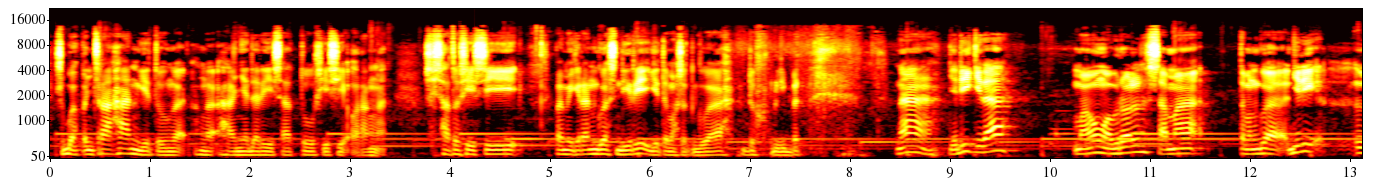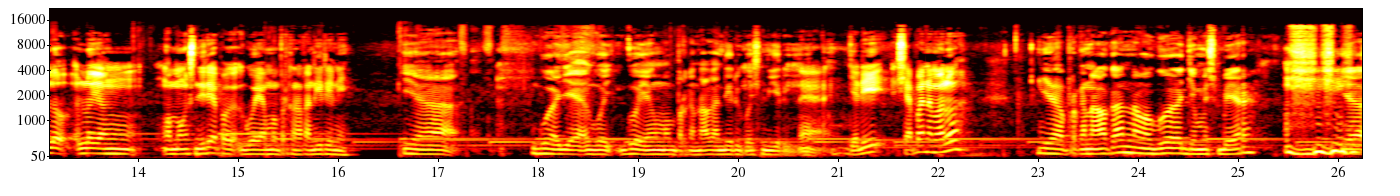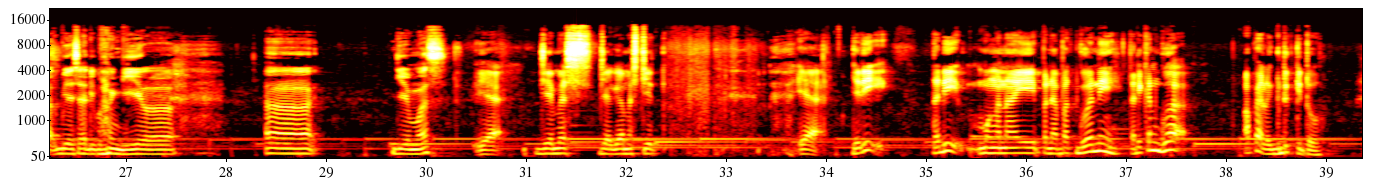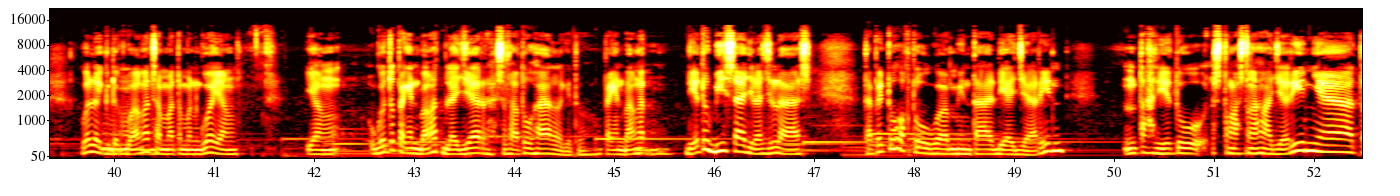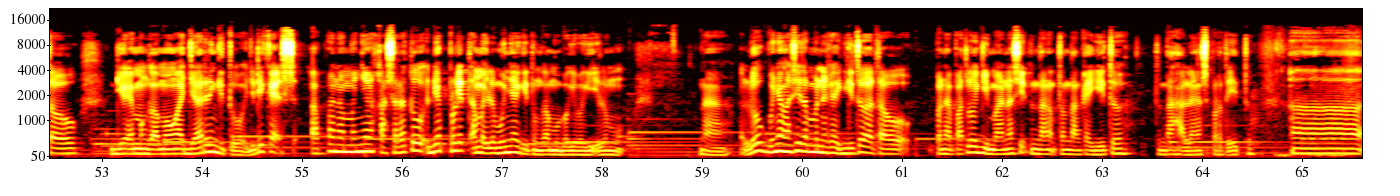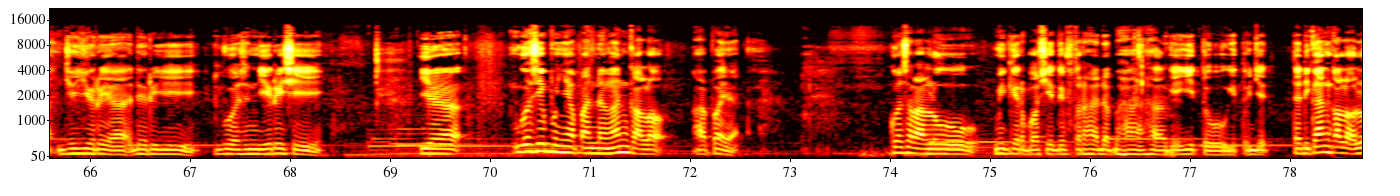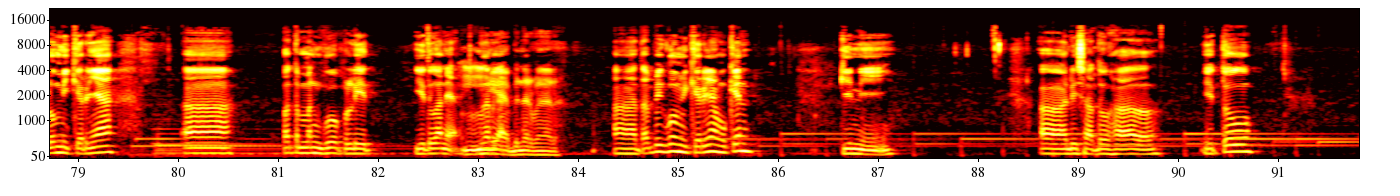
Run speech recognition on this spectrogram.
sebuah pencerahan gitu nggak nggak hanya dari satu sisi orang satu sisi pemikiran gue sendiri gitu maksud gue duh belibet. Nah jadi kita mau ngobrol sama temen gue jadi lo lo yang ngomong sendiri apa gue yang memperkenalkan diri nih? Iya, gue aja, gue gue yang memperkenalkan diri gue sendiri. nah jadi siapa nama lo? Ya perkenalkan nama gue James Bear. ya biasa dipanggil James. ya James jaga masjid. Ya jadi tadi mengenai pendapat gue nih tadi kan gue apa ya lagi gedek gitu. Gue lagi gedek banget sama teman gue yang yang gue tuh pengen banget belajar sesuatu hal gitu. Pengen banget. Dia tuh bisa jelas-jelas. Tapi tuh waktu gue minta diajarin entah dia tuh setengah-setengah ngajarinnya atau dia emang nggak mau ngajarin gitu jadi kayak apa namanya kasarnya tuh dia pelit sama ilmunya gitu nggak mau bagi-bagi ilmu nah lu punya gak sih temen yang kayak gitu atau pendapat lu gimana sih tentang tentang kayak gitu tentang hal yang seperti itu eh jujur ya dari gue sendiri sih. Ya gue sih punya pandangan kalau apa ya. Gue selalu mikir positif terhadap hal-hal kayak gitu gitu. Jadi tadi kan kalau lu mikirnya eh oh teman gue pelit gitu kan ya. Hmm, Bener iya bener-bener Eh, tapi gue mikirnya mungkin gini. Eh, di satu hal itu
